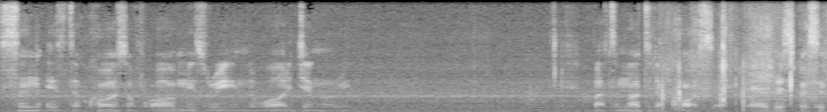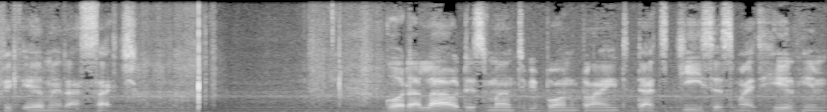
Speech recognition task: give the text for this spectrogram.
Sin is the cause of all misery in the world generally, but not the cause of every specific ailment as such. God allowed this man to be born blind that Jesus might heal him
